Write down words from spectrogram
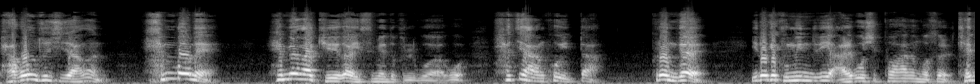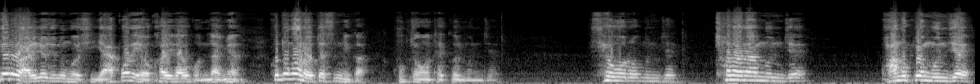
박원순 시장은 한 번에 해명할 기회가 있음에도 불구하고 하지 않고 있다. 그런데 이렇게 국민들이 알고 싶어 하는 것을 제대로 알려주는 것이 야권의 역할이라고 본다면 그동안 어땠습니까? 국정원 댓글 문제, 세월호 문제, 천안함 문제, 광우병 문제,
